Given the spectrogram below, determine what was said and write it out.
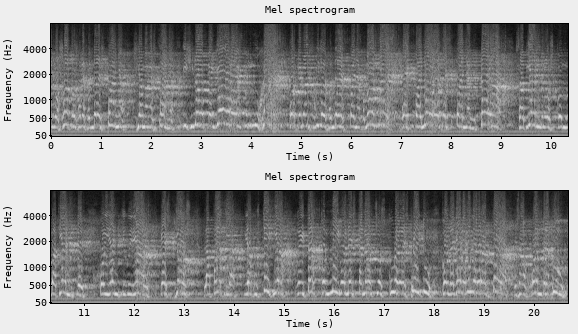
vengan los otros a defender España si aman a España, y si no, que lloren como mujeres porque no han sabido defender a España como hombres, españoles de España entera, sabiendo los combatientes por idéntico ideal, que es Dios, la patria y la justicia, gritad conmigo en esta noche oscura del espíritu, con la llave viva levantada de San Juan de la Cruz.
